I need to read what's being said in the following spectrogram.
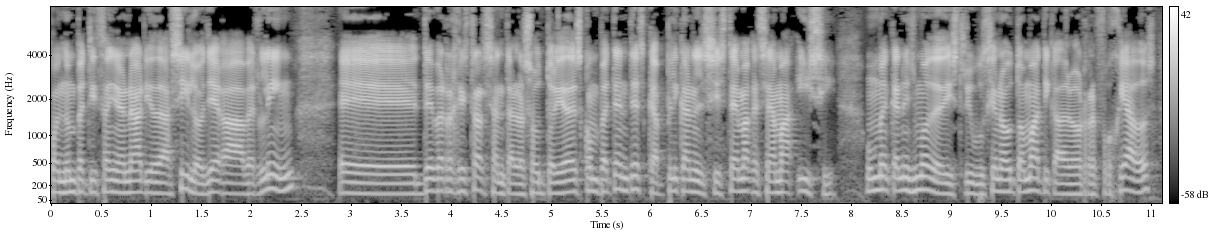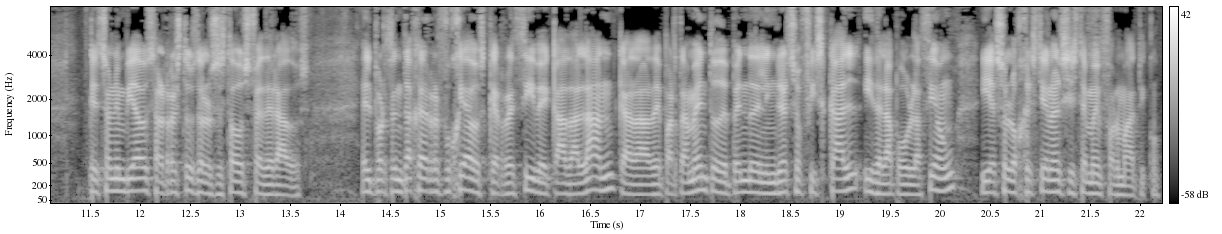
cuando un peticionario de asilo llega a Berlín, eh, debe registrarse ante las autoridades competentes que aplican el sistema que se llama EASY, un mecanismo de distribución automática de los refugiados que son enviados al resto de los estados federados. El porcentaje de refugiados que recibe cada LAN, cada departamento, depende del ingreso fiscal y de la población, y eso lo gestiona el sistema informático.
